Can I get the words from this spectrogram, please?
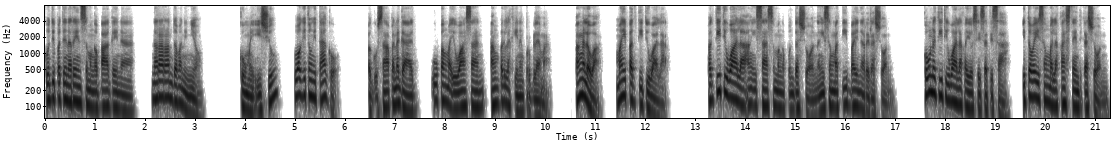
kundi pati na rin sa mga bagay na nararamdaman ninyo. Kung may issue, huwag itong itago pag-usapan agad upang maiwasan ang paglaki ng problema. Pangalawa, may pagtitiwala. Pagtitiwala ang isa sa mga pundasyon ng isang matibay na relasyon. Kung nagtitiwala kayo sa isa't isa, ito ay isang malakas na indikasyon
